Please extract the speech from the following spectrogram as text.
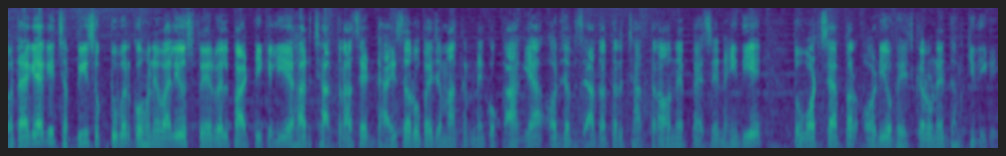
बताया गया कि 26 अक्टूबर को होने वाली उस फेयरवेल पार्टी के लिए हर छात्रा से ढाई सौ रूपए जमा करने को कहा गया और जब ज़्यादातर छात्राओं ने पैसे नहीं दिए तो व्हाट्सएप पर ऑडियो भेजकर उन्हें धमकी दी गई।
